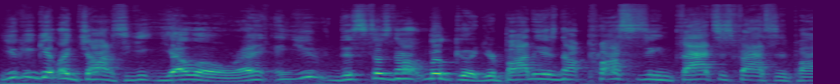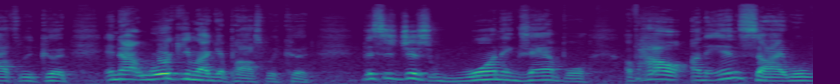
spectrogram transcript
you can get like jaundice, you get yellow, right? And you this does not look good. Your body is not processing fats as fast as it possibly could and not working like it possibly could. This is just one example of how on the inside will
